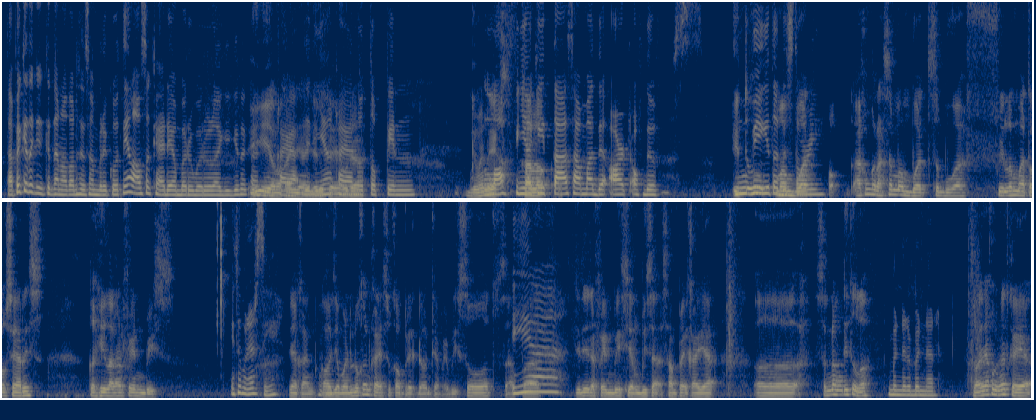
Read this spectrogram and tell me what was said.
tapi ketika kita nonton season berikutnya langsung kayak ada yang baru-baru lagi gitu kan Iya, kayak makanya. Jadi jadinya kayak kayak udah- nutupin Gimana ya? love-nya Kalau- kita sama the art of the itu movie gitu the membuat story oh, aku ngerasa membuat sebuah film atau series kehilangan fanbase itu bener sih ya kan kalau zaman dulu kan kayak suka breakdown tiap episode apa Iya. jadi ada fanbase yang bisa sampai kayak eh senang gitu loh bener-bener soalnya aku ingat kayak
